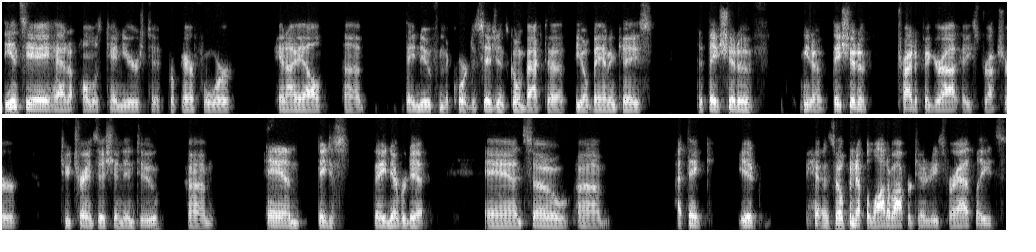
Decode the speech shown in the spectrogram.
the NCAA had almost 10 years to prepare for NIL. Uh, they knew from the court decisions going back to the O'Bannon case that they should have, you know, they should have tried to figure out a structure to transition into. Um, and they just, they never did. And so um, I think it has opened up a lot of opportunities for athletes.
